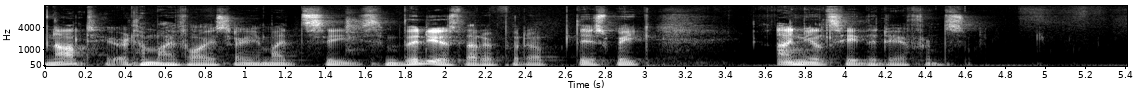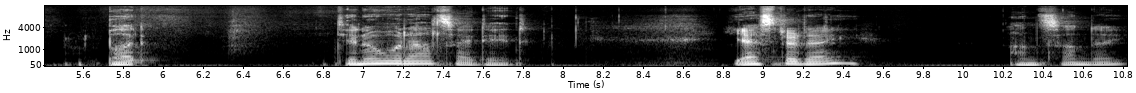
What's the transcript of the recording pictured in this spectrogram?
not hear it in my voice, or you might see some videos that I put up this week, and you'll see the difference. But do you know what else I did? Yesterday, on Sunday,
